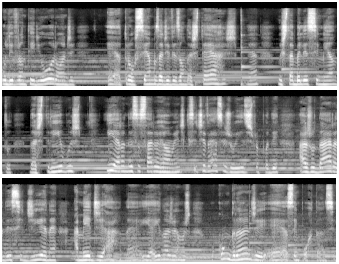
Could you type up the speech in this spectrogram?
o livro anterior, onde é, trouxemos a divisão das terras, né, o estabelecimento das tribos, e era necessário realmente que se tivesse juízes para poder ajudar a decidir, né, a mediar. Né? E aí nós vemos o quão grande é essa importância.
